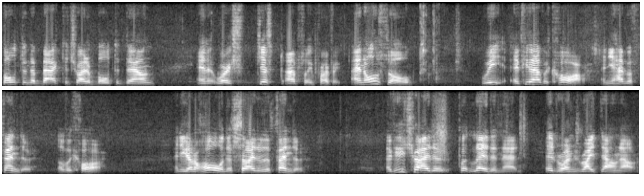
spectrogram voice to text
bolt in the back to try to bolt it down, and it works just absolutely perfect. And also, we, if you have a car and you have a fender of a car, and you got a hole in the side of the fender, if you try to put lead in that, it runs right down out.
